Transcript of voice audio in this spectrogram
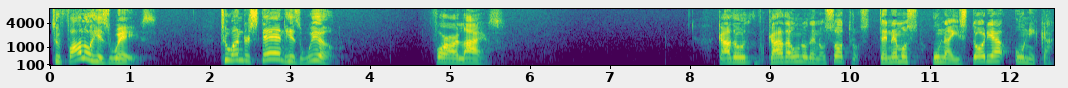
To follow his ways, to understand his will for our lives. Cada, uno de nosotros tenemos una historia única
